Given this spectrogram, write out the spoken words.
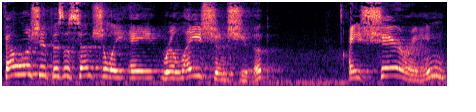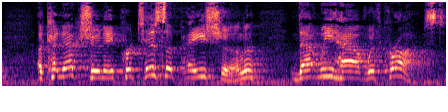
Fellowship is essentially a relationship, a sharing, a connection, a participation that we have with Christ.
